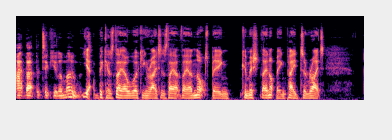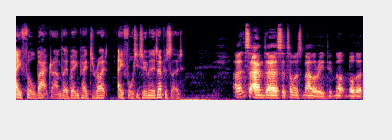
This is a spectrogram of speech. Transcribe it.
at that particular moment. Yeah, because they are working writers. They are they are not being commissioned. They're not being paid to write a full background. They're being paid to write a forty-two minute episode. Uh, and uh, Sir Thomas Malory did not bother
